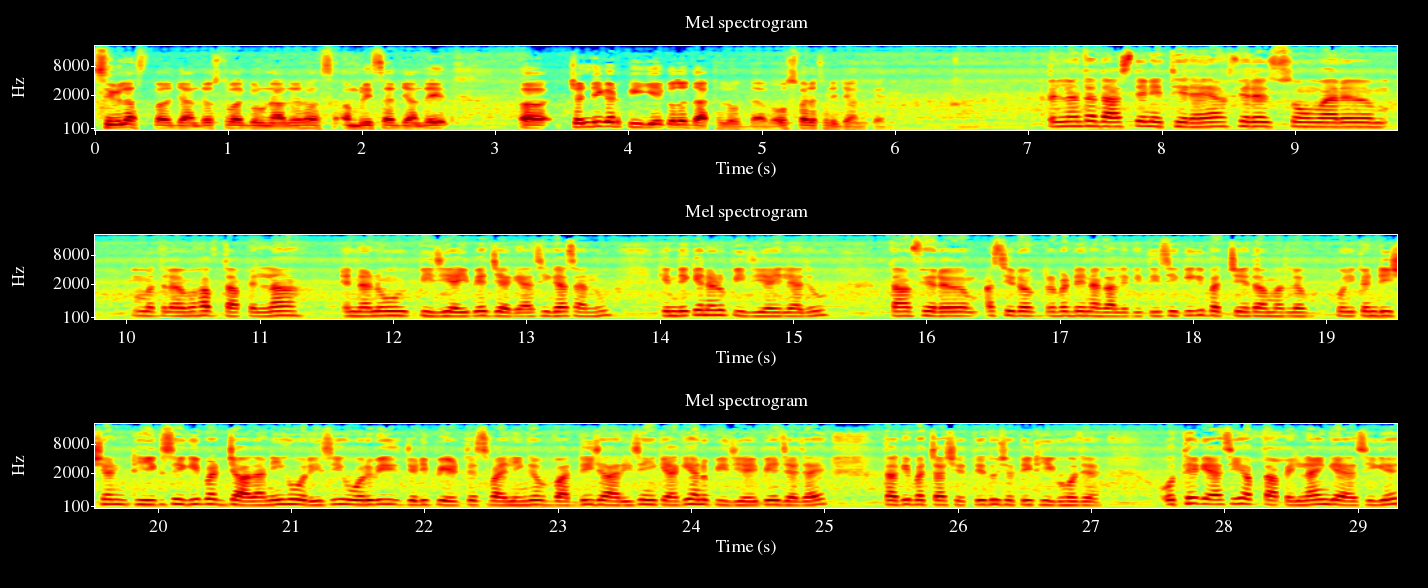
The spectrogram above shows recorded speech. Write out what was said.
ਸਿਵਲ ਹਸਪਤਾਲ ਜਾਂਦੇ ਉਸ ਤੋਂ ਬਾਅਦ ਗੁਰੂ ਨਾਨਕ ਹਸ- ਅੰਮ੍ਰਿਤਸਰ ਜਾਂਦੇ। ਅ, ਚੰਡੀਗੜ੍ਹ ਪੀਜੀਆਈ ਕਦੋਂ ਦਾਖਲ ਹੁੰਦਾ ਵਾ? ਉਸ ਬਾਰੇ ਥੋੜੀ ਜਾਣਕਾਰੀ। ਪਹਿਲਾਂ ਤਾਂ 10 ਦਿਨ ਇੱਥੇ ਰਿਹਾ ਫਿਰ ਸੋਮਵਾਰ ਮਤਲਬ ਹਫਤਾ ਪਹਿਲਾਂ ਇਹਨਾਂ ਨੂੰ ਪੀਜੀਆਈ ਭੇਜਿਆ ਗਿਆ ਸੀਗਾ ਸਾਨੂੰ ਕਹਿੰਦੇ ਕਿ ਇਹਨਾਂ ਨੂੰ ਪੀਜੀਆਈ ਲੈ ਜਾਓ। ਤਾਂ ਫਿਰ ਅਸੀਂ ਡਾਕਟਰ ਵੱਡੇ ਨਾਲ ਗੱਲ ਕੀਤੀ ਸੀ ਕਿ ਬੱਚੇ ਦਾ ਮਤਲਬ ਕੋਈ ਕੰਡੀਸ਼ਨ ਠੀਕ ਸੀਗੀ ਬਟ ਜ਼ਿਆਦਾ ਨਹੀਂ ਹੋ ਰਹੀ ਸੀ। ਹੋਰ ਵੀ ਜਿਹੜੀ ਪੇਟ ਤੇ ਸਵਾਈਲਿੰਗ ਵੱਧਦੀ ਜਾ ਰਹੀ ਸੀ, ਅਸੀਂ ਕਿਹਾ ਕਿ ਸਾਨੂੰ ਪੀਜੀਆਈ ਭੇਜਿਆ ਜਾਏ ਤਾਂ ਕਿ ਬੱਚਾ ਛੇਤੀ ਤੋਂ ਛੇਤੀ ਠੀਕ ਹੋ ਜਾਏ। ਉੱਥੇ ਗਏ ਸੀ, ਹਫਤਾ ਪਹਿਲਾਂ ਹੀ ਗਏ ਸੀਗੇ।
